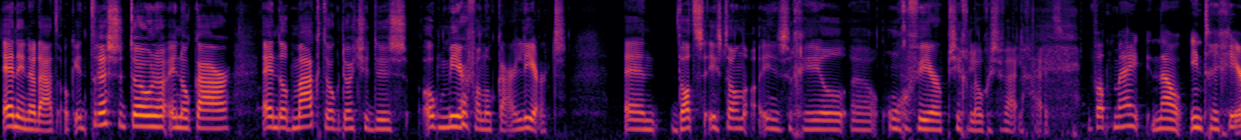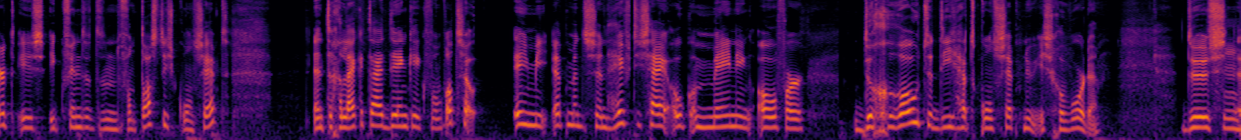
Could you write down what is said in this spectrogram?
En inderdaad ook interesse tonen in elkaar. En dat maakt ook dat je dus ook meer van elkaar leert. En dat is dan in zijn geheel uh, ongeveer psychologische veiligheid. Wat mij nou intrigeert is, ik vind het een fantastisch concept. En tegelijkertijd denk ik van, wat zou Amy Edmondson, heeft zij ook een mening over de grootte die het concept nu is geworden? Dus mm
